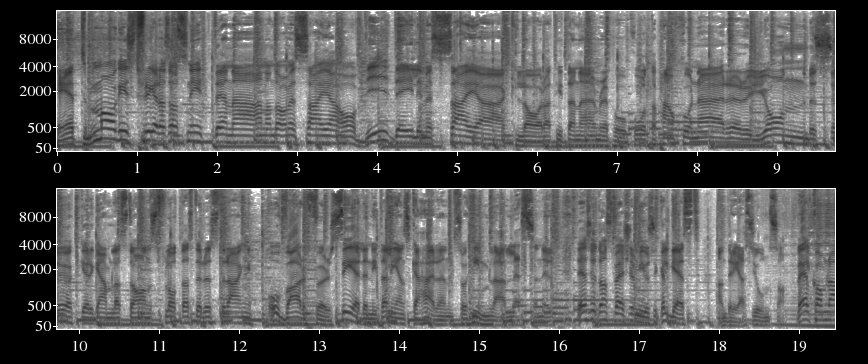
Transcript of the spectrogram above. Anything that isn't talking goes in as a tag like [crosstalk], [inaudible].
Ett magiskt fredagsavsnitt denna annandag Messiah av The Daily Messiah. Klara tittar närmare på kåta pensionärer, John besöker Gamla stans flottaste restaurang och varför ser den italienska herren så himla ledsen ut? Dessutom special musical guest Andreas Jonsson. Välkomna!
